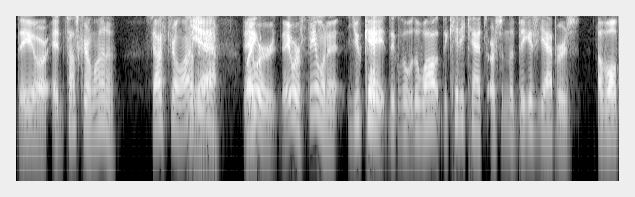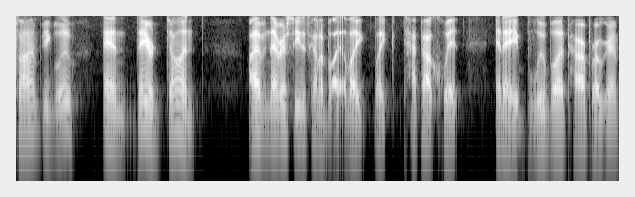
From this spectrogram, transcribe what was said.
they are in South Carolina. South Carolina, Yeah. yeah, they Like- were they were feeling it. UK, the, the, wild, the Kitty Cats are some of the biggest yappers of all time, Big Blue. and they are done. I have never seen this kind of like like, like tap out quit in a blue blood power program,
